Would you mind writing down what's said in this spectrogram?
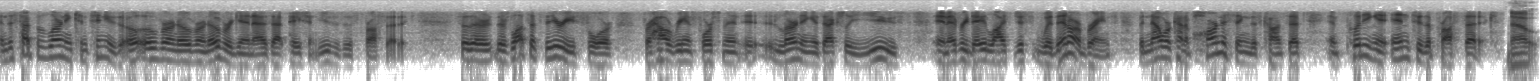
And this type of learning continues over and over and over again as that patient uses this prosthetic. So there, there's lots of theories for, for how reinforcement uh, learning is actually used in everyday life just within our brains. But now we're kind of harnessing this concept and putting it into the prosthetic. Now,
